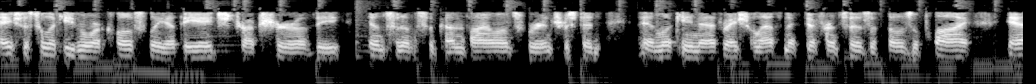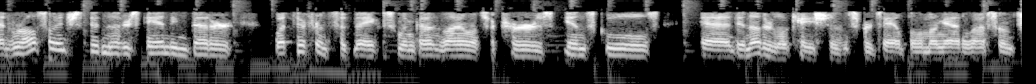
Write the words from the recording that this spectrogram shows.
anxious to look even more closely at the age structure of the incidence of gun violence. We're interested in looking at racial ethnic differences if those apply. And we're also interested in understanding better what difference it makes when gun violence occurs in schools and in other locations, for example, among adolescents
